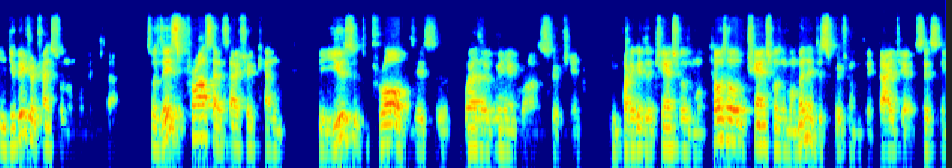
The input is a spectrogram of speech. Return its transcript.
individual transfer momentum. So this process actually can be used to probe this weather linear ground description. In particular, the transfer total transfer momentum description of the dijet system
